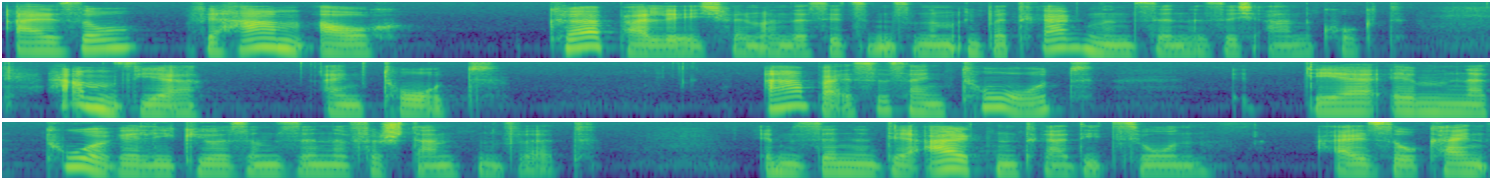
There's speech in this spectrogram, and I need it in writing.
Also, wir haben auch körperlich, wenn man das jetzt in so einem übertragenen Sinne sich anguckt, haben wir ein Tod. Aber es ist ein Tod, der im naturreligiösen Sinne verstanden wird, im Sinne der alten Tradition. Also kein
